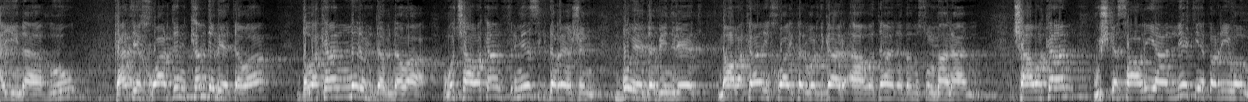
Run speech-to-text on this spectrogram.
عیناه کاتێک خواردن کەم دەبێتەوە دڵەکان نەرم دەبنەوە و چاوەکان فرمێسک دەڕێژن بۆیە دەبینرێت ماڵەکانی خوای پەروەردگار ئاوەدانە بە مسوڵمانان چاوەکان وشکە ساڵیان لێ تێپەڕیوە و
